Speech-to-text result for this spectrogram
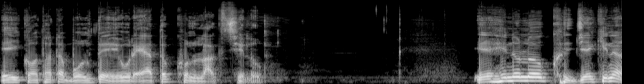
এই কথাটা বলতে ওর এতক্ষণ লাগছিল। এহেন লোক যে কিনা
